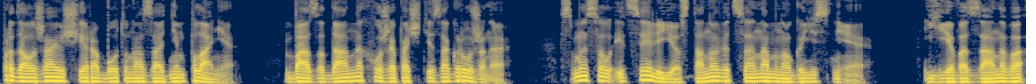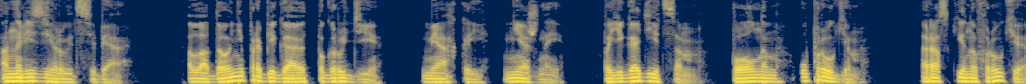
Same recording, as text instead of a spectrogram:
продолжающий работу на заднем плане. База данных уже почти загружена. Смысл и цель ее становятся намного яснее. Ева заново анализирует себя. Ладони пробегают по груди, мягкой, нежной, по ягодицам, полным, упругим. Раскинув руки,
